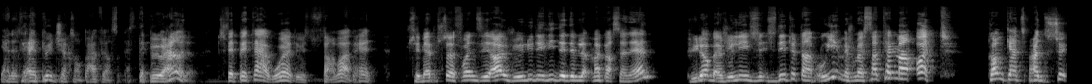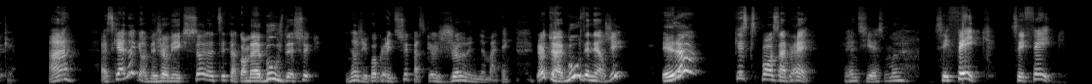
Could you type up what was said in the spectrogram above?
Il y en a très peu de gens qui sont pas à faire ça. C'était peu là. Tu fais péter la boîte, tu t'en vas après. C'est même plus ça fun de dire Ah, j'ai lu des livres de développement personnel. Puis là, ben, j'ai les idées toutes embrouillées, mais je me sens tellement hot. Comme quand tu prends du sucre. Hein? Est-ce qu'il y en a qui ont déjà vécu ça? Tu as comme un boost de sucre. non, j'ai pas pris de sucre parce que je jeûne le matin. Là, tu as un boost d'énergie. Et là, qu'est-ce qui se passe après? Sieste, moi. C'est fake. C'est fake.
